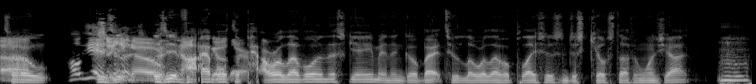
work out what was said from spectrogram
Um, So, Oh yeah, is, it you it, does. know is it not to go viable to power level in this game and then go back to lower level places and just kill stuff in one shot? Mhm.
